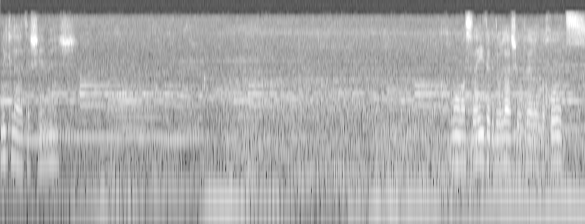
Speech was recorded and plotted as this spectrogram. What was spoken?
מקלעת השמש. כמו משאית הגדולה שעוברת בחוץ.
